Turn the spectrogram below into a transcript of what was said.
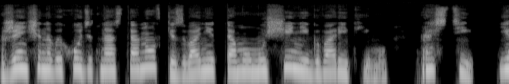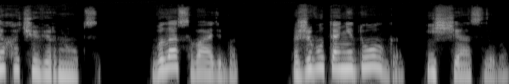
Женщина выходит на остановке, звонит тому мужчине и говорит ему «Прости, я хочу вернуться». Была свадьба. Живут они долго и счастливо.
